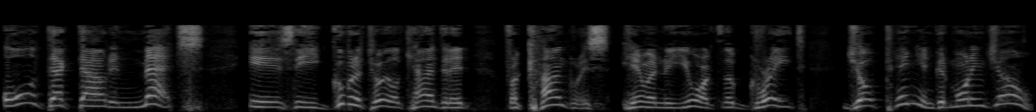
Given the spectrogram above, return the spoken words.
all decked out in Mets, is the gubernatorial candidate for Congress here in New York, the great Joe Pinion. Good morning, Joe.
